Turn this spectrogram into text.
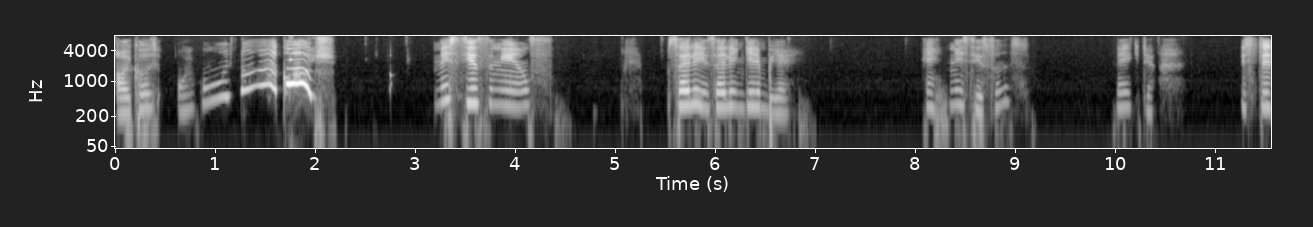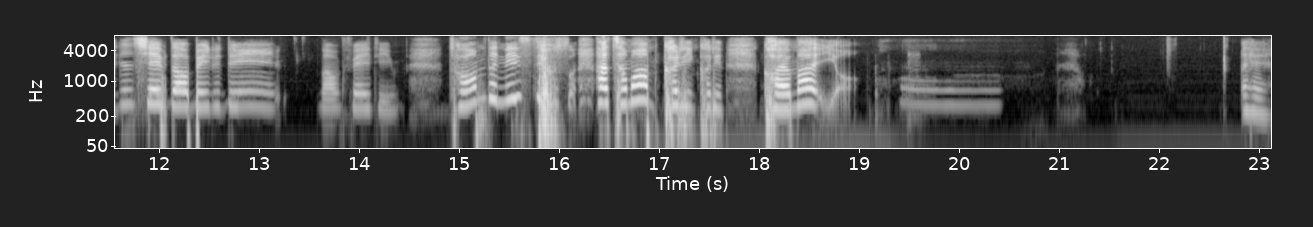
Arkadaş, arkadaşlar koş. Ne istiyorsunuz? Söyleyin, söyleyin gelin buraya. Heh, ne istiyorsunuz? Neye gidiyor? İstediğiniz şey daha belli değil. Ben Feri'yim. Tamam da ne istiyorsun? Ha tamam Karin Karin. Kayma ya. Eh.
